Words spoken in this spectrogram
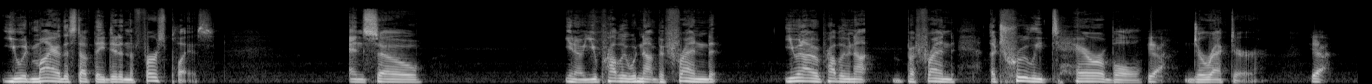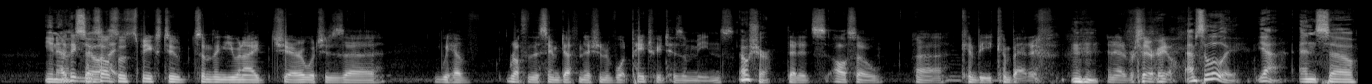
you admire the stuff they did in the first place. And so you know, you probably would not befriend you and I would probably not befriend a truly terrible Yeah. director. Yeah, You know, I think so this also I- speaks to something you and I share, which is uh, we have roughly the same definition of what patriotism means. oh sure. That it's also uh, can be combative Mm-hmm. and adversarial. Absolutely. Yeah. And so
